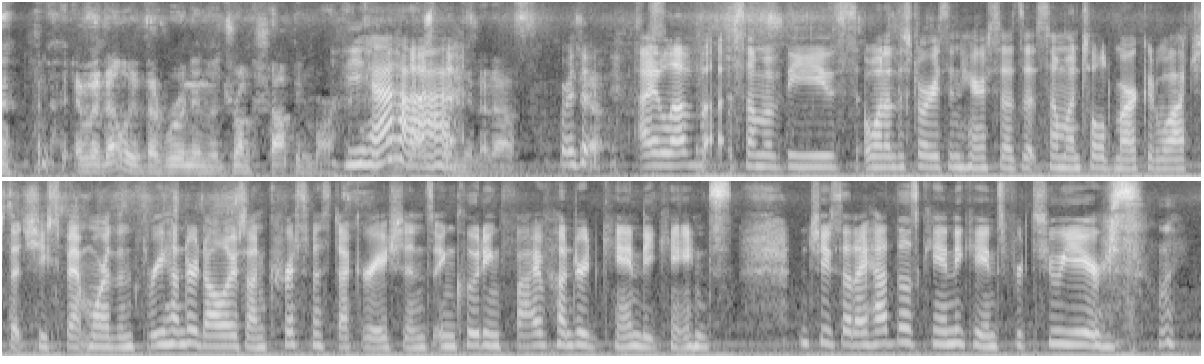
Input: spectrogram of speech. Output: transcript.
Evidently, they're ruining the drunk shopping market. Yeah. They're not spending enough. Yeah. I love some of these. One of the stories in here says that someone told Market Watch that she spent more than $300 on Christmas decorations, including 500 candy canes. And she said, I had those candy canes for two years.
